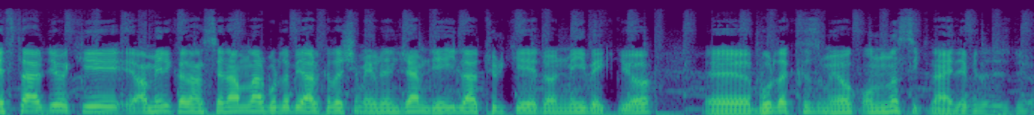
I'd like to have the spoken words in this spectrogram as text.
Eftar diyor ki Amerika'dan selamlar burada bir arkadaşım evleneceğim diye illa Türkiye'ye dönmeyi bekliyor. E, burada kız mı yok onu nasıl ikna edebiliriz diyor.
